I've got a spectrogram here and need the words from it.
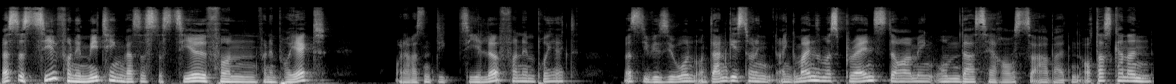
was ist das Ziel von dem Meeting, was ist das Ziel von, von dem Projekt? Oder was sind die Ziele von dem Projekt, was ist die Vision? Und dann gehst du in ein gemeinsames Brainstorming, um das herauszuarbeiten. Auch das kann ein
